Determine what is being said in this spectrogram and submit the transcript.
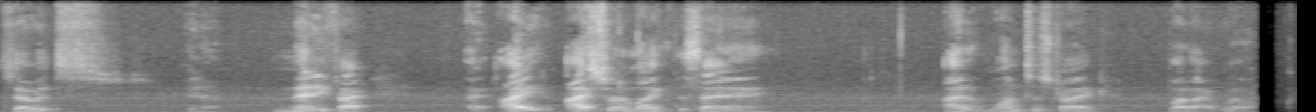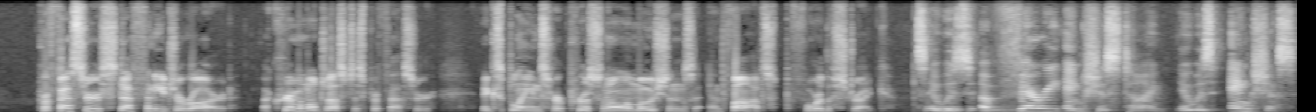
so it's, you know, many fact. I, I, I sort of like the saying, I don't want to strike, but I will. Professor Stephanie Gerard, a criminal justice professor, explains her personal emotions and thoughts before the strike. It was a very anxious time. It was anxious,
